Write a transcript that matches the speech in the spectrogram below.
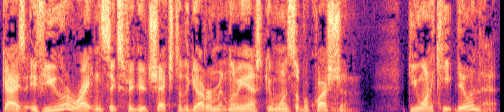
Guys, if you are writing six figure checks to the government, let me ask you one simple question. Do you want to keep doing that?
